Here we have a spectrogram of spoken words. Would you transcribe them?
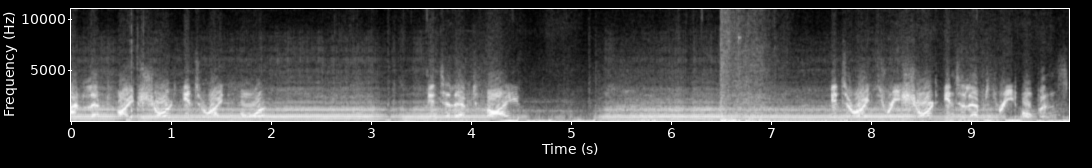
And left 5 short, into right 4. Into left 5. Into right 3 short, into left 3 opens.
